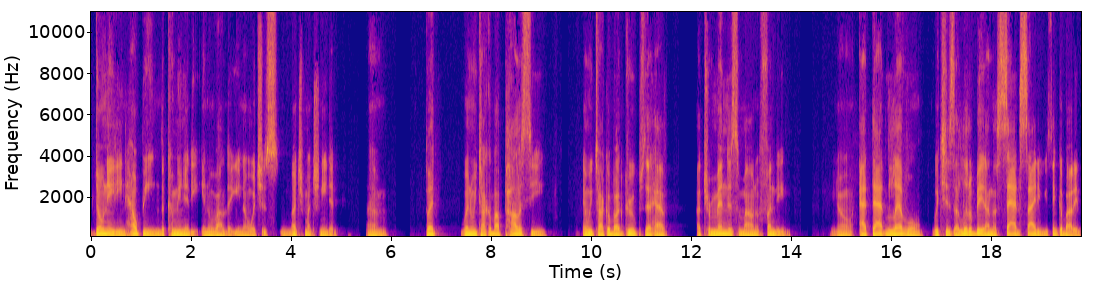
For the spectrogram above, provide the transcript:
donating, helping the community in Uvalde, you know, which is much, much needed. Um, but when we talk about policy and we talk about groups that have a tremendous amount of funding, you know, at that level, which is a little bit on the sad side if you think about it,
